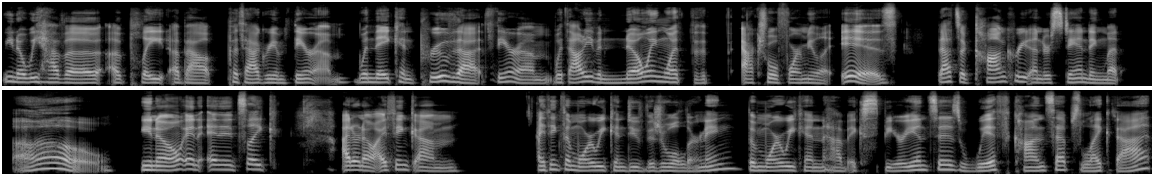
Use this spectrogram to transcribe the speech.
you know, we have a a plate about Pythagorean theorem. When they can prove that theorem without even knowing what the actual formula is, that's a concrete understanding that oh you know and and it's like i don't know i think um i think the more we can do visual learning the more we can have experiences with concepts like that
